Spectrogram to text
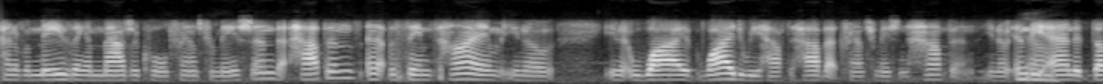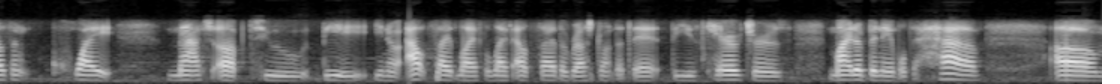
kind of amazing and magical transformation that happens. And at the same time, you know, you know, why why do we have to have that transformation happen? You know, in the end, it doesn't quite match up to the you know outside life, the life outside the restaurant that they, these characters might have been able to have. Um,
